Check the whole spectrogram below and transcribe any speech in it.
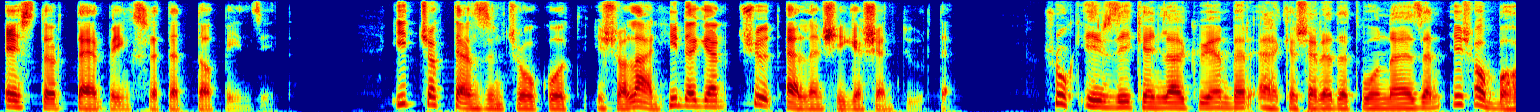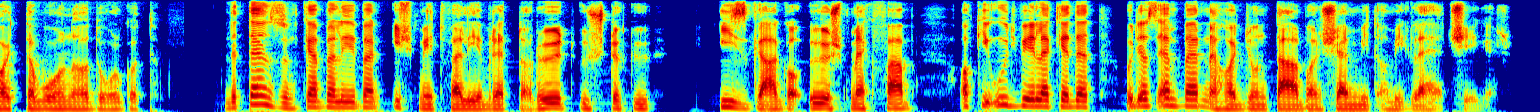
Esther Terbanksre tette a pénzét. Itt csak Tenzon csókolt, és a lány hidegen, sőt ellenségesen tűrte. Sok érzékeny lelkű ember elkeseredett volna ezen, és abba hagyta volna a dolgot. De Tenzon kebelében ismét felébredt a rőt, üstökű, izgága ős megfáb, aki úgy vélekedett, hogy az ember ne hagyjon tálban semmit, amíg lehetséges.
